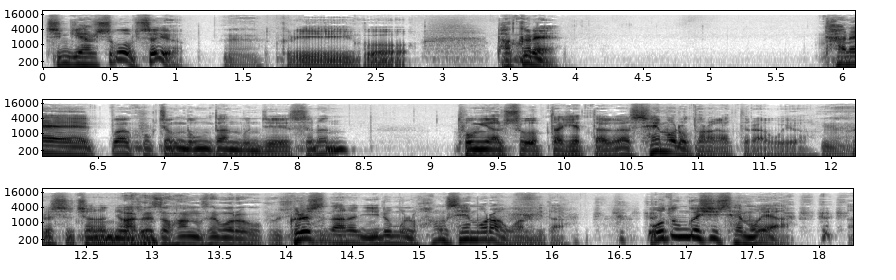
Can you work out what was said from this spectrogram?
징계할 수가 없어요. 예. 그리고 박근혜 탄핵과 국정농단 문제에서는 동의할 수 없다 했다가 세모로 돌아갔더라고요. 그래서 저는 요즘 아, 그래서 황세모라고 부르시죠. 그래서 나는 이름을 황세모라고 합니다. 모든 것이 세모야. 어?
